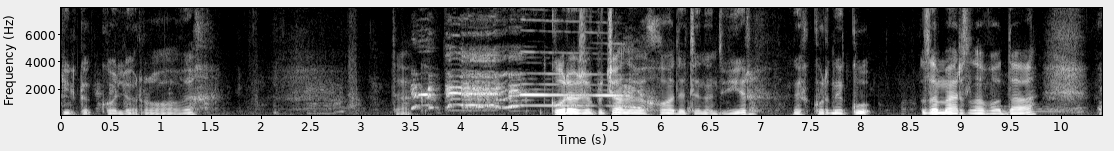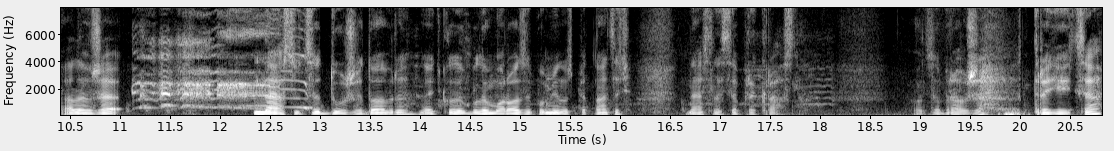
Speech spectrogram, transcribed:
кілька кольорових. Так. Кури вже почали виходити на двір. В них курнику замерзла вода, але вже несуться дуже добре. Навіть коли були морози по мінус 15, неслися прекрасно. От забрав вже три яйця.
